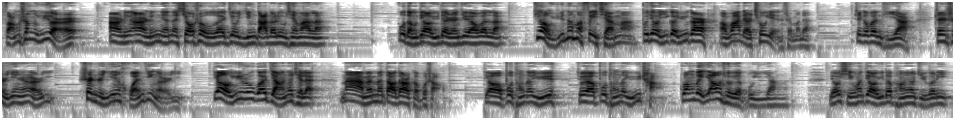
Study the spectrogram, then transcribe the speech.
仿生鱼饵，二零二零年的销售额就已经达到六千万了。不懂钓鱼的人就要问了：钓鱼那么费钱吗？不就一个鱼竿啊，挖点蚯蚓什么的？这个问题呀，真是因人而异，甚至因环境而异。钓鱼如果讲究起来，那门门道道可不少。钓不同的鱼就要不同的渔场，装备要求也不一样啊。有喜欢钓鱼的朋友，举个例，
